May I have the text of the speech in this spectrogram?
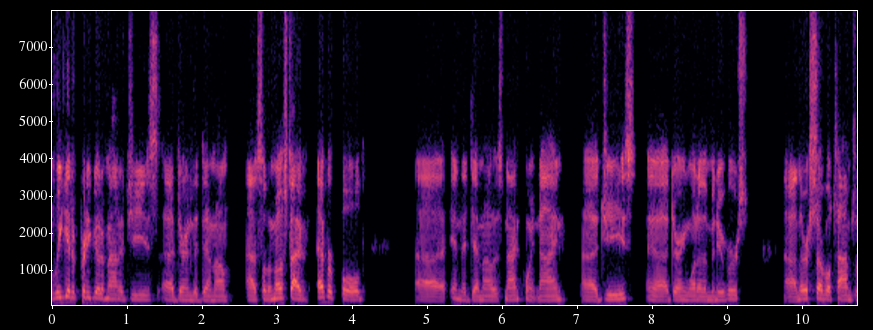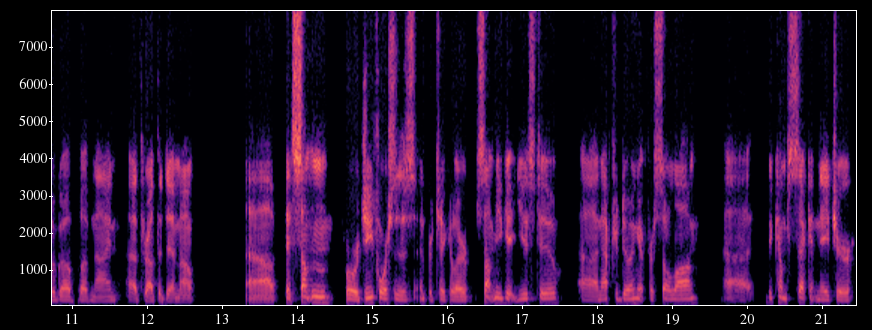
we get a pretty good amount of G's uh, during the demo. Uh, so the most I've ever pulled uh, in the demo is 9.9 G's during one of the maneuvers. there are several times we'll go above nine throughout the demo. it's something for G forces in particular, something you get used to. and after doing it for so long, uh, becomes second nature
